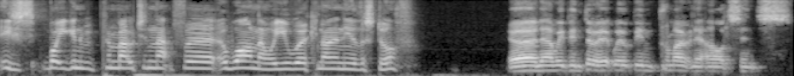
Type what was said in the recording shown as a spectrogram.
is what you're going to be promoting that for a while now? Are you working on any other stuff? Uh, no, we've been doing it. We've been promoting it hard since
